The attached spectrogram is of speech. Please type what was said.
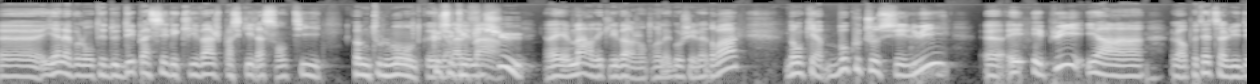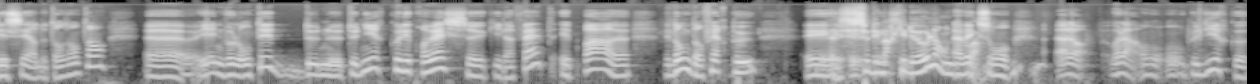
Euh, il y a la volonté de dépasser les clivages parce qu'il a senti, comme tout le monde, que c'était fichu. Il avait marre des clivages entre la gauche et la droite. Donc il y a beaucoup de choses chez lui. Euh, et, puis, il y a, alors peut-être ça lui dessert de temps en temps, euh, il y a une volonté de ne tenir que les promesses qu'il a faites et pas, euh, et donc d'en faire peu. Et, se démarquer de Hollande. Avec son, alors voilà, on, peut dire que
